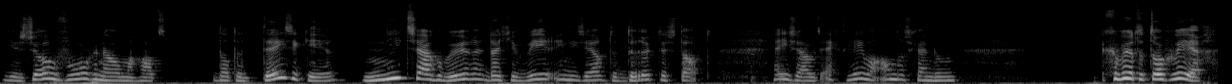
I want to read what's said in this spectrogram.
je zo voorgenomen had dat het deze keer niet zou gebeuren, dat je weer in diezelfde drukte stapt. je zou het echt helemaal anders gaan doen. Gebeurt het toch weer?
